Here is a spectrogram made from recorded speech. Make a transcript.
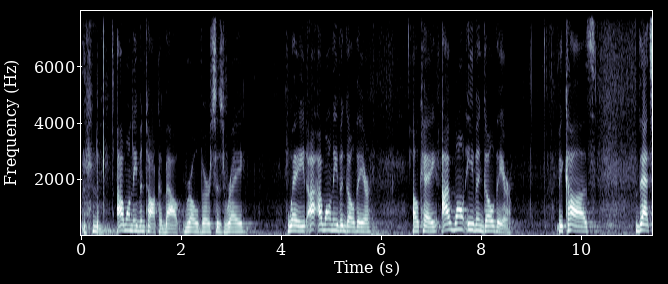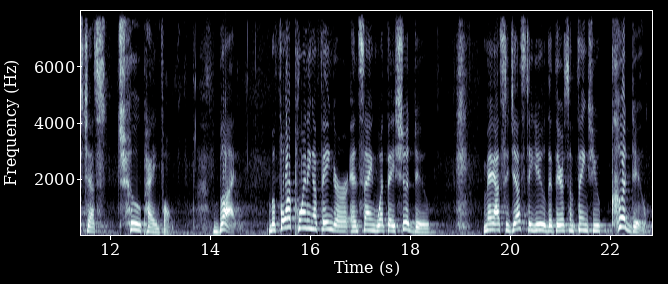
I won't even talk about Roe versus Ray. Wade, I, I won't even go there. Okay? I won't even go there because that's just too painful. But before pointing a finger and saying what they should do, may I suggest to you that there are some things you could do.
